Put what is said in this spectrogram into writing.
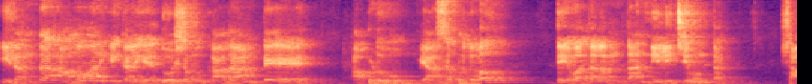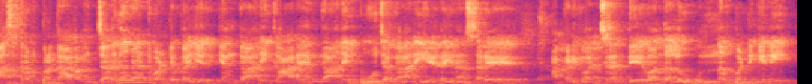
ఇదంతా అమ్మవారికి కలిగే దోషము కాదా అంటే అప్పుడు వ్యాసభులో దేవతలంతా నిలిచి ఉంటారు. శాస్త్రం ప్రకారం జరగనటువంటి ఒక యజ్ఞం కానీ కార్యం కానీ పూజ కానీ ఏదైనా సరే అక్కడికి వచ్చిన దేవతలు ఉన్నప్పటికీ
